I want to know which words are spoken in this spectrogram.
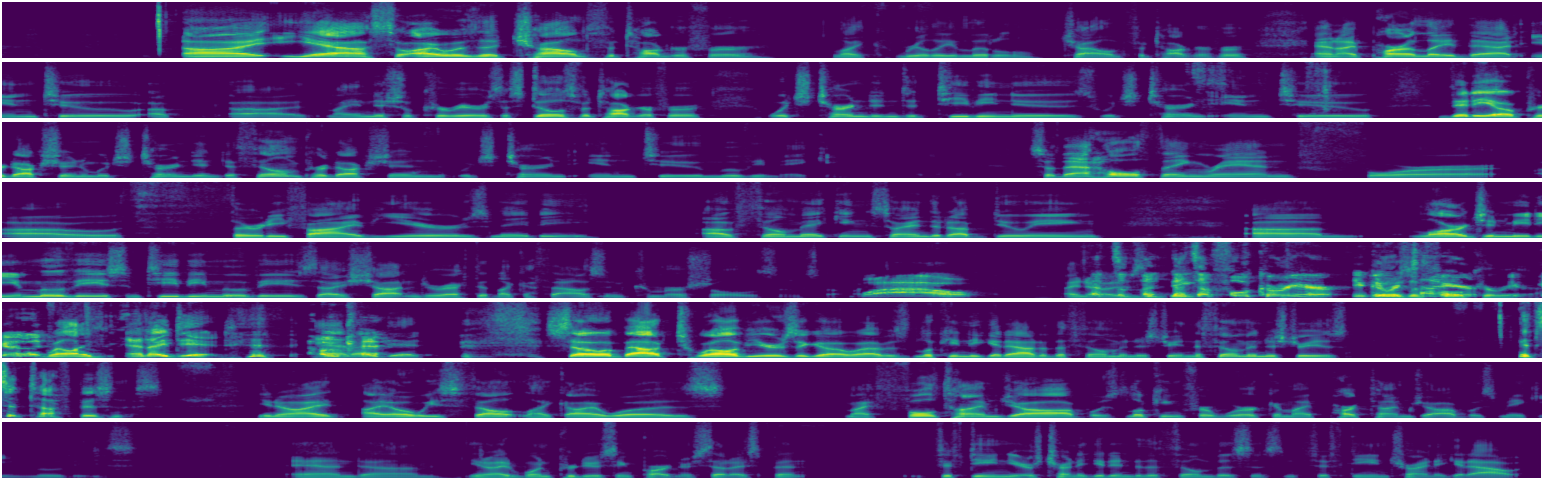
Uh, yeah. So I was a child photographer, like really little child photographer, and I parlayed that into a uh, my initial career as a stills photographer, which turned into TV news, which turned into video production, which turned into film production, which turned into movie making. So that whole thing ran for uh, 35 years, maybe, of filmmaking. So I ended up doing um, large and medium movies, some TV movies. I shot and directed like a thousand commercials and stuff. Like wow. That. I know that's a, a big, that's a full career. You can it was retire. a full career. You're good. Well, I, and I did, and okay. I did. So about 12 years ago, I was looking to get out of the film industry, and the film industry is it's a tough business. You know, I I always felt like I was my full time job was looking for work, and my part time job was making movies. And um, you know, I had one producing partner said I spent 15 years trying to get into the film business and 15 trying to get out.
